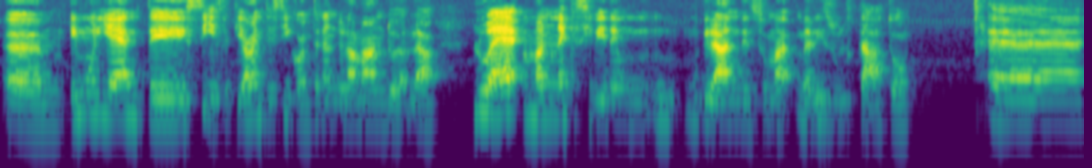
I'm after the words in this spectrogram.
ehm, emoliente, sì, effettivamente sì, contenendo la mandorla, lo è, ma non è che si vede un, un grande insomma, risultato. Eh,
